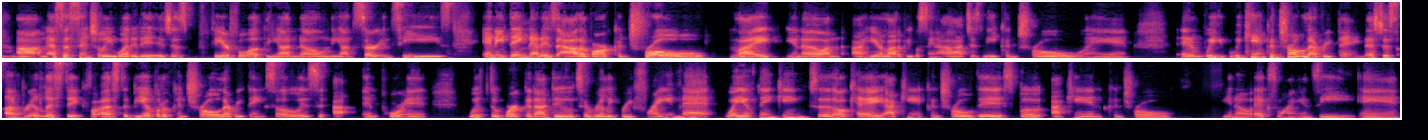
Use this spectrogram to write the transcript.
Mm-hmm. Um, that's essentially what it is just fearful of the unknown, the uncertainties, anything that is out of our control. Like, you know, I, I hear a lot of people saying, oh, I just need control. And and we we can't control everything that's just unrealistic for us to be able to control everything so it's uh, important with the work that i do to really reframe that way of thinking to okay i can't control this but i can control you know, X, Y, and Z. And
